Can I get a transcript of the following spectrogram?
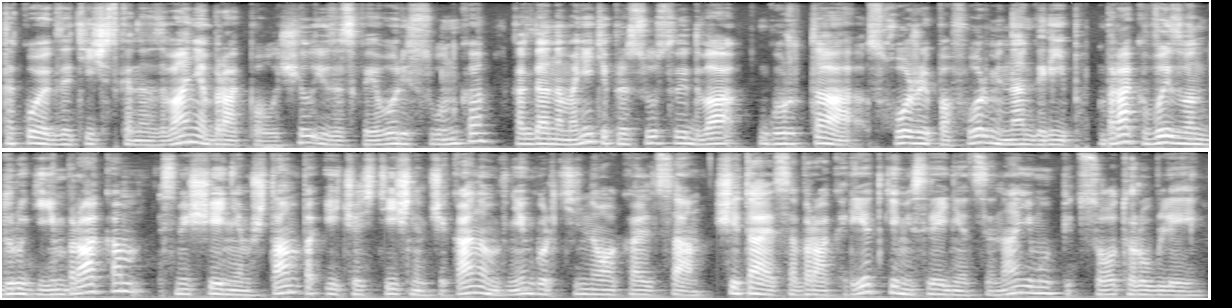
Такое экзотическое название брак получил из-за своего рисунка, когда на монете присутствует два гурта, схожие по форме на гриб. Брак вызван другим браком, смещением штампа и частичным чеканом вне гуртильного кольца. Считается брак редким и средняя цена ему 500 рублей.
